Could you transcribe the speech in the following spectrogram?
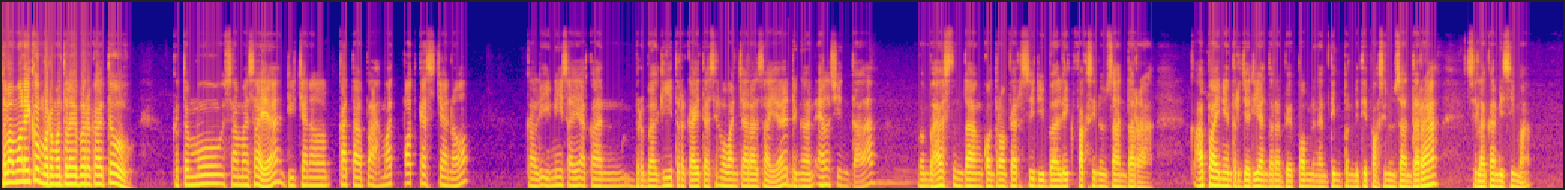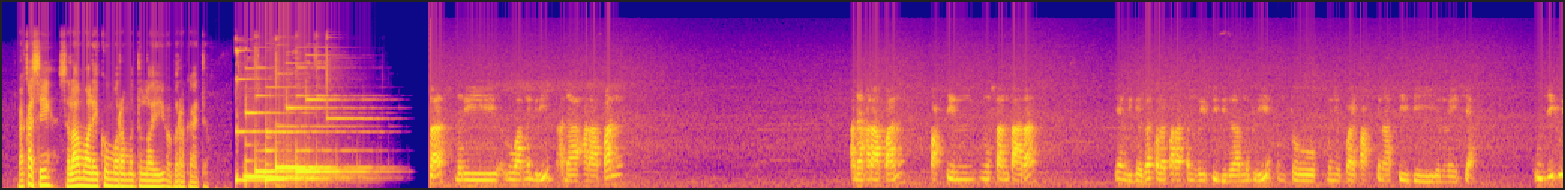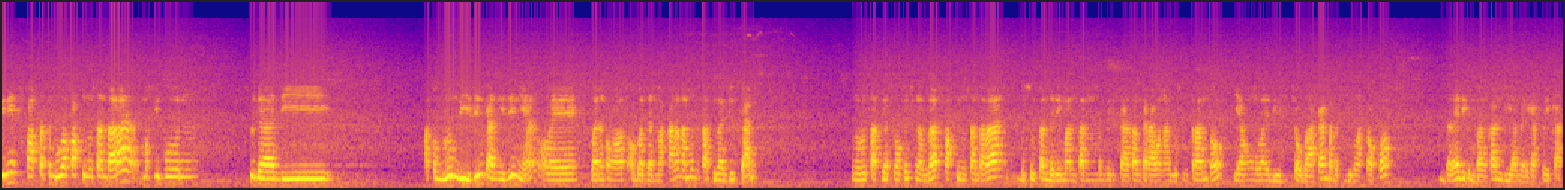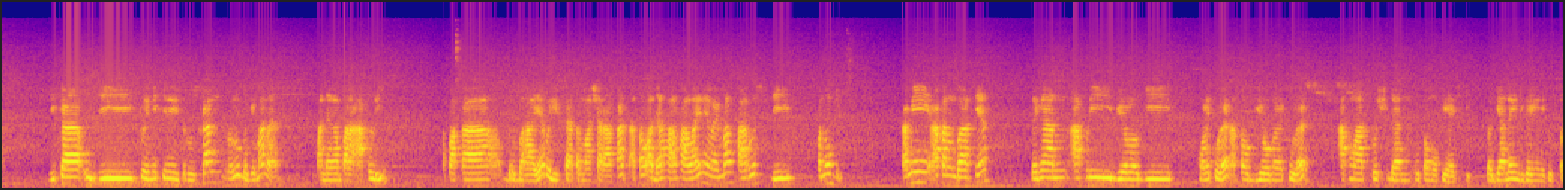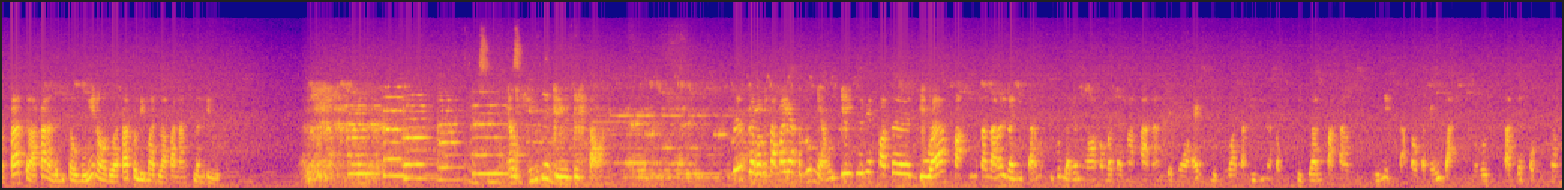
Assalamualaikum warahmatullahi wabarakatuh. Ketemu sama saya di channel Kata Pak Ahmad Podcast Channel. Kali ini saya akan berbagi terkait hasil wawancara saya dengan El Shinta, membahas tentang kontroversi di balik vaksin Nusantara. Apa ini yang terjadi antara BPOM dengan tim peneliti vaksin Nusantara? Silakan disimak. Terima kasih. Assalamualaikum warahmatullahi wabarakatuh. dari luar negeri ada harapan ada harapan vaksin Nusantara yang digagas oleh para peneliti di dalam negeri untuk menyuplai vaksinasi di Indonesia. Uji klinis fase kedua vaksin Nusantara meskipun sudah di atau belum diizinkan izinnya oleh Badan Pengawas Obat dan Makanan namun tetap dilanjutkan Menurut Satgas COVID-19, vaksin Nusantara besutan dari mantan Menteri Kesehatan Terawan Agus Putranto yang mulai dicobakan pada sejumlah toko, sebenarnya dikembangkan di Amerika Serikat. Jika uji klinis ini diteruskan, lalu bagaimana pandangan para ahli? Apakah berbahaya bagi kesehatan masyarakat atau ada hal-hal lain yang memang harus dipenuhi? Kami akan membahasnya dengan ahli biologi molekuler atau biomolekuler Ahmad Rush dan Utomo PhD. Bagi Anda yang juga ingin ikut serta, silakan Anda bisa hubungi 0215869000. LQ itu di kawan. Sebenarnya sudah kami sampaikan sebelumnya, uji klinis fase 2 vaksin Nusantara dilanjutkan meskipun Badan Pengawas Obat dan Makanan BPOM berkuasa izin atau tujuan pasang klinis atau PPUK menurut Satgas COVID-19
